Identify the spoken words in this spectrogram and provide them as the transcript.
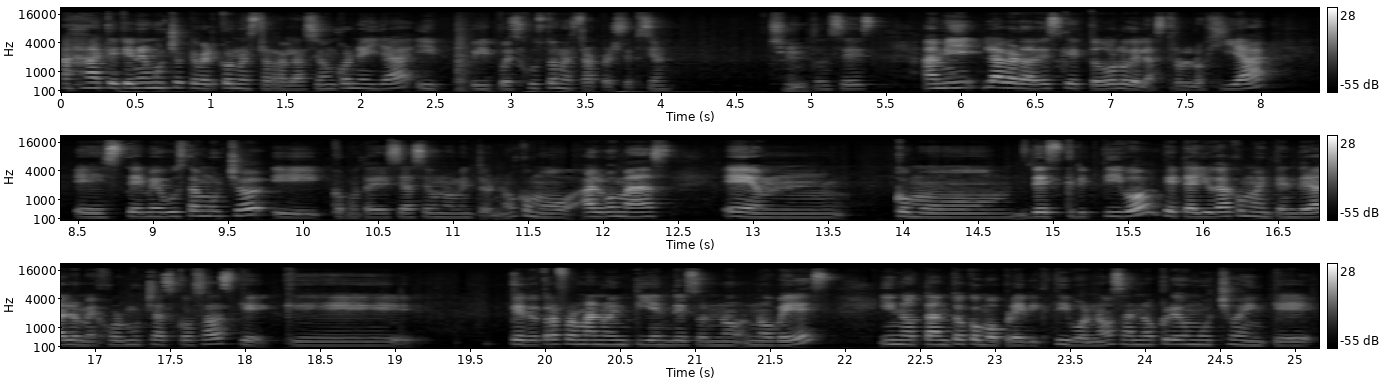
ajá, que tiene mucho que ver con nuestra relación con ella y, y pues justo nuestra percepción. Entonces, a mí la verdad es que todo lo de la astrología, este, me gusta mucho y como te decía hace un momento, ¿no? Como algo más, em, como descriptivo, que te ayuda como a entender a lo mejor muchas cosas que, que, que de otra forma no entiendes o no, no ves y no tanto como predictivo, ¿no? O sea, no creo mucho en que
